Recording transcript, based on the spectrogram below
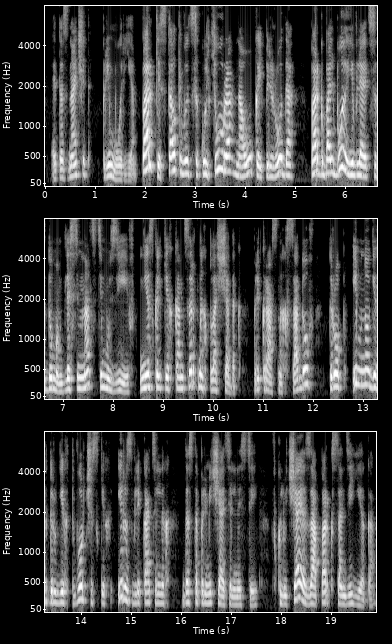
– это значит Приморье. В парке сталкиваются культура, наука и природа. Парк Бальбоя является домом для 17 музеев, нескольких концертных площадок, прекрасных садов – троп и многих других творческих и развлекательных достопримечательностей, включая зоопарк Сан-Диего.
